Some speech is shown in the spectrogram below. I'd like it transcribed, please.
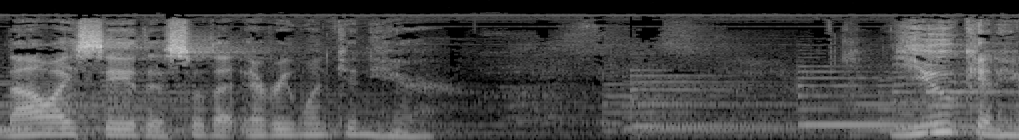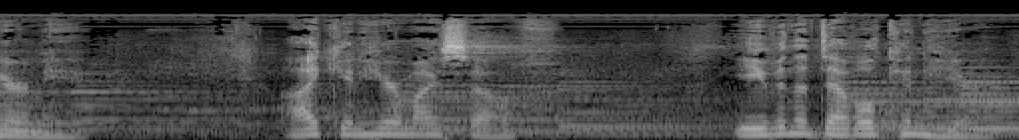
Now I say this so that everyone can hear. You can hear me. I can hear myself. Even the devil can hear.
